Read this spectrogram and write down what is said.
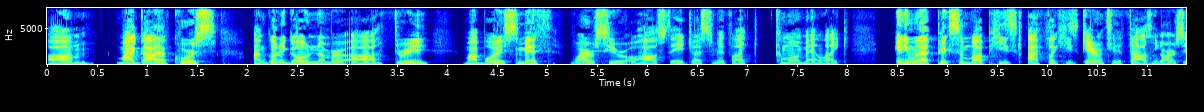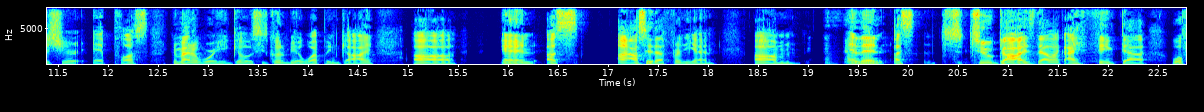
Um, my guy, of course, I'm going to go number uh, three. My boy Smith, wide receiver, Ohio State. Josh Smith, like, come on, man. Like, anyone that picks him up, he's I feel like he's guaranteed a thousand yards this year at plus. No matter where he goes, he's going to be a weapon guy. Uh, and us, I'll say that for the end. Um, and then uh, two guys that like I think that will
